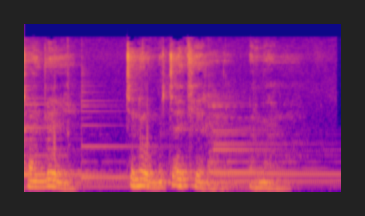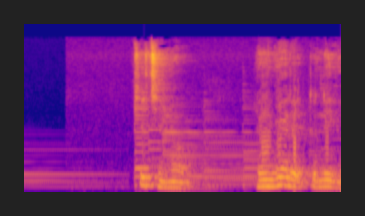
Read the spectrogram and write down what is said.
ထိုင်ခဲ့ရင်ကျွန်တော်မကြိုက်ခဲ့တာအမှန်ပါဖြစ်ချင်တော့လွန်ခဲ့တဲ့တနေ့က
